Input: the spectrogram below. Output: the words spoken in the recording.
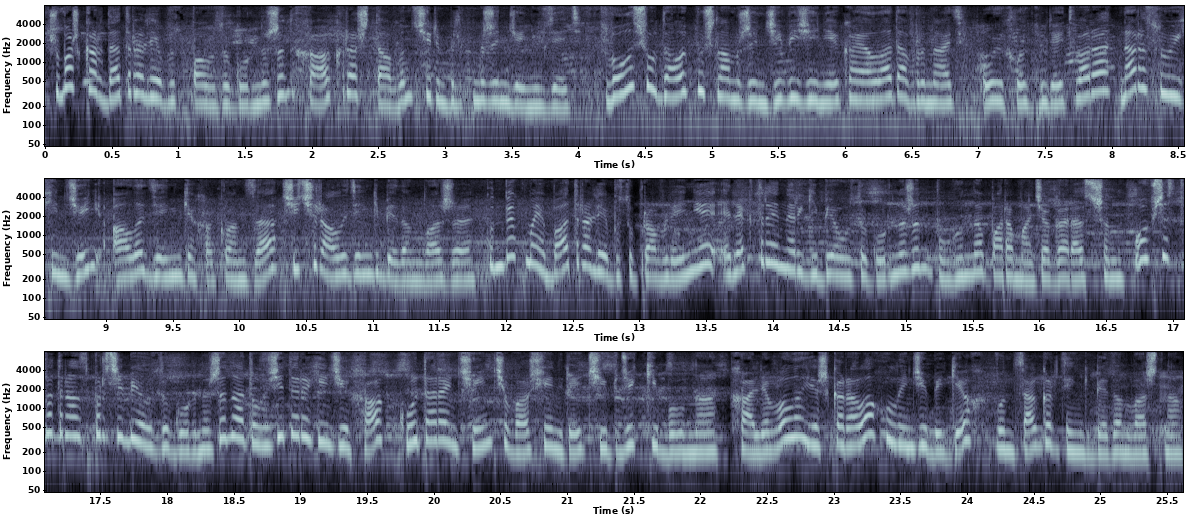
Шубашкарда троллейбус паузу гурныжын хак раштавын черембілік мжинжен үзеть. Вол шулдалык пушлам жинжи вежение каяла даврынать. Уйхлык билет вара, нарысу ихинжень ала деньги хакланза, чичиралы деньги бедан лажы. Кунбек майба троллейбус управления электроэнергии беузыгурныжын пугынна парамача гарасшын. Общество транспортчы беузыгурныжын атылжи терехинчи хак ку таранчен чываш енре кибулна. Халевала ешкарала хулынчи бегех вунца гырденги бедан лашна.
